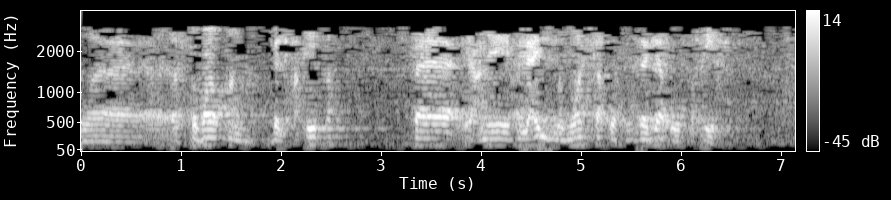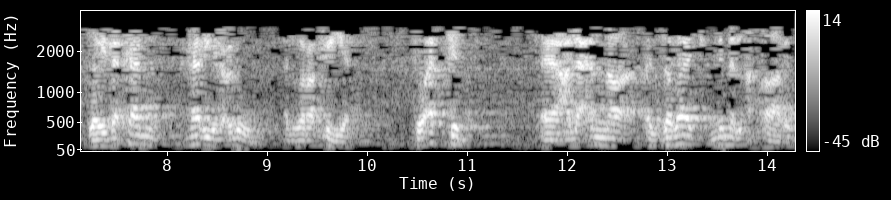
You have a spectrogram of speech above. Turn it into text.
وارتباطا بالحقيقة. فيعني العلم موثق واستنتاجاته صحيحة وإذا كان هذه العلوم الوراثية تؤكد على أن الزواج من الأقارب.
